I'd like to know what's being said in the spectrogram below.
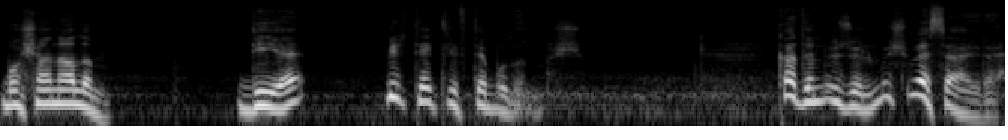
boşanalım diye bir teklifte bulunmuş. Kadın üzülmüş vesaire.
